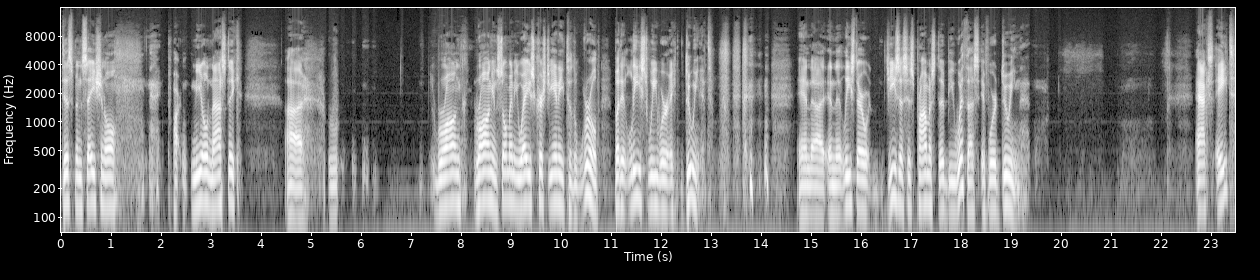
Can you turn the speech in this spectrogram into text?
dispensational, neo Gnostic, uh, wrong wrong in so many ways Christianity to the world, but at least we were doing it. and uh, and at least there Jesus has promised to be with us if we're doing that. Acts 8,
